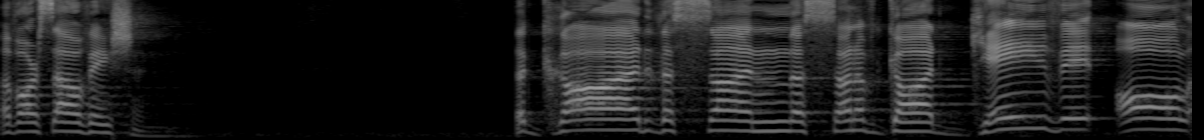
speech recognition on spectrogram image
of our salvation that God the Son, the Son of God, gave it all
